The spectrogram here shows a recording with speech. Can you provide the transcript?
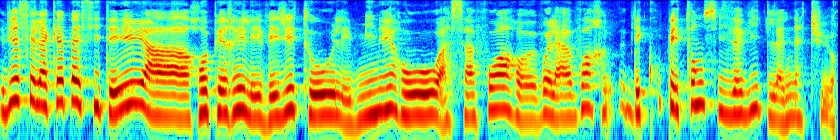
Eh bien, c'est la capacité à repérer les végétaux, les minéraux, à savoir, euh, voilà, avoir des compétences vis-à-vis de la nature.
